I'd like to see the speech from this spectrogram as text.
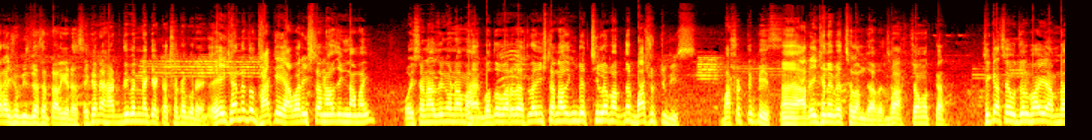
আড়াইশো পিস বেচার টার্গেট আছে। এখানে হাট দিবেন নাকি একটা ছোট করে? এইখানে তো থাকে আবার ইস্টার্ন হাউজিং নামাই। ওইস্টার্ন হাউজিং ও নামা? হ্যাঁ গতবার বেচলাম ইস্টার্ন হাউজিং বেচছিলাম আপনার বাষট্টি পিস বাষট্টি পিস হ্যাঁ আর এইখানে বেচছিলাম যাবে বাহ চমৎকার। ঠিক আছে উজ্জ্বল ভাই আমরা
